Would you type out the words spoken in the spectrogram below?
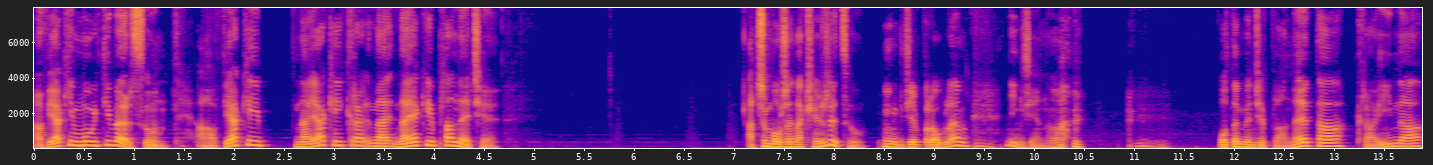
A w jakim multiversum? A w jakiej. Na jakiej, na, na jakiej planecie? A czy może na Księżycu? Gdzie problem? Nigdzie, no. Potem będzie planeta, kraina.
